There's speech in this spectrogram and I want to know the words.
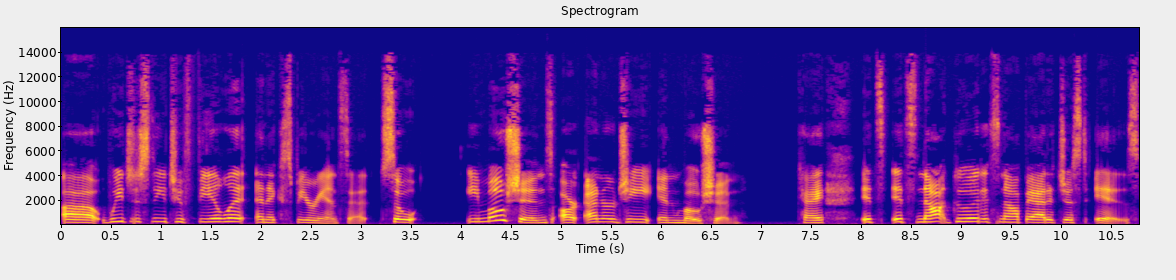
uh, we just need to feel it and experience it. So emotions are energy in motion. Okay. It's, it's not good. It's not bad. It just is.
